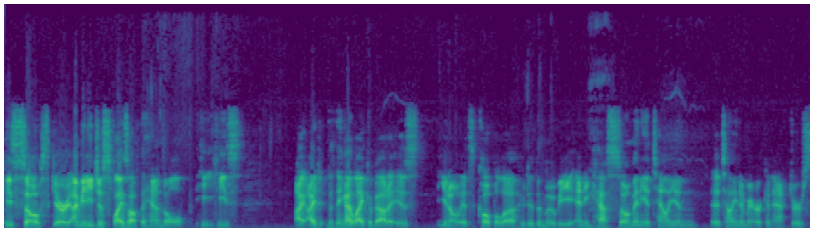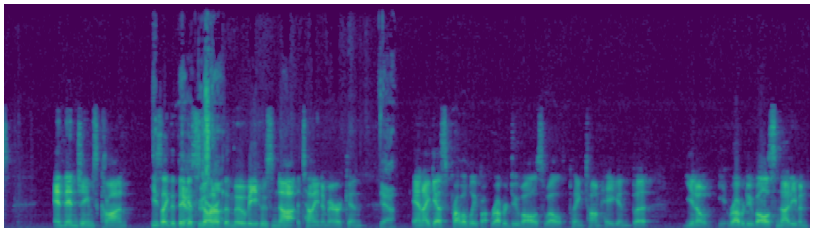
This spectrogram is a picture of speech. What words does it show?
he's so scary. I mean, he just flies off the handle. He he's I, I the thing I like about it is you know it's Coppola who did the movie, and he Mm-hmm. cast so many Italian Italian American actors, and then James Caan. He's like the biggest who's star not? of the movie who's not Italian American. Yeah, and I guess probably Robert Duvall as well, playing Tom Hagen. But you know, Robert Duvall is not even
